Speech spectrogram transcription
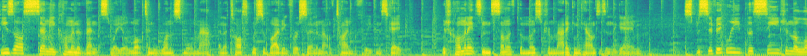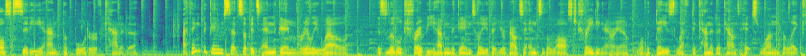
These are semi-common events where you're locked in one small map and are tasked with surviving for a certain amount of time before you can escape, which culminates in some of the most dramatic encounters in the game. Specifically, the siege in the Lost City and the border of Canada. I think the game sets up its endgame really well, it's a little tropey having the game tell you that you're about to enter the last trading area, while the days left to Canada counter hits 1, but like,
